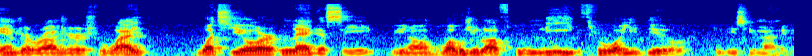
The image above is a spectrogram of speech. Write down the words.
Andrew Rogers, why, what's your legacy, you know, what would you love to leave through what you do to this humanity?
